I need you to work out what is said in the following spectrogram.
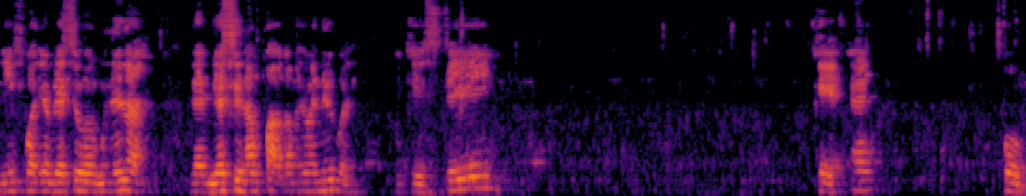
Ni font yang biasa orang guna lah Dan biasa nampak kat mana-mana pun. Okay stay. Okay add home.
